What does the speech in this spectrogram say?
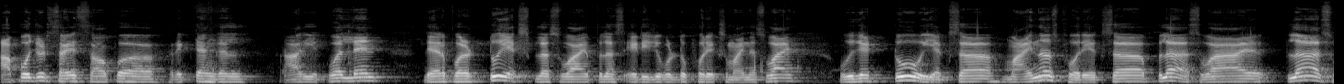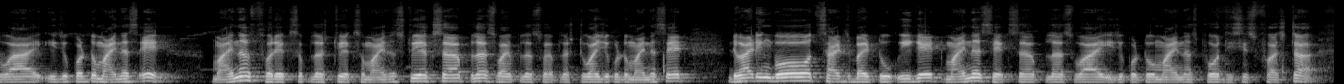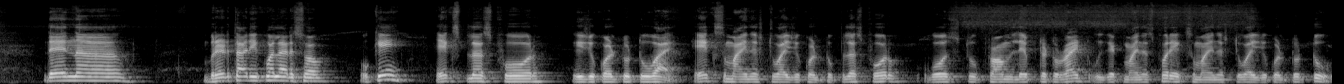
Opposite sides of a uh, rectangle are equal length. Therefore 2x plus y plus 8 is equal to 4x minus y. We get 2x uh, minus 4x uh, plus y plus y is equal to minus 8. Minus 4x plus 2x minus 2x plus y plus y plus 2y is equal to minus 8 dividing both sides by 2 we get minus x uh, plus y is equal to minus 4 this is first uh. then uh, breadth are equal also okay x plus 4 is equal to 2y x minus 2y is equal to plus 4 goes to from left to right we get minus 4 x minus 2y is equal to 2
